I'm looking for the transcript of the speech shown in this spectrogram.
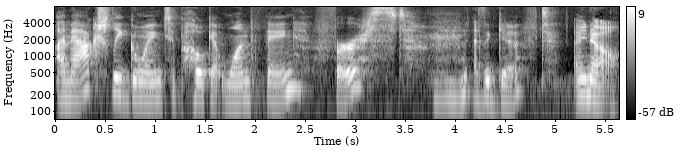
I'm actually going to poke at one thing first as a gift. I know,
